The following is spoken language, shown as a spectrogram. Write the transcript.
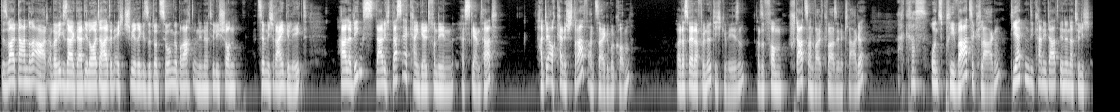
Das war halt eine andere Art. Aber wie gesagt, er hat die Leute halt in echt schwierige Situationen gebracht und die natürlich schon ziemlich reingelegt. Allerdings, dadurch, dass er kein Geld von denen erscammt hat, hat er auch keine Strafanzeige bekommen weil das wäre dafür nötig gewesen. Also vom Staatsanwalt quasi eine Klage. Ach, krass. Und private Klagen, die hätten die KandidatInnen natürlich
